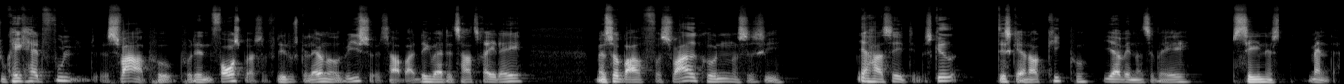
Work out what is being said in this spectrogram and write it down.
du kan ikke have et fuldt svar på, på den forspørgsel, fordi du skal lave noget research-arbejde. Det kan være, at det tager tre dage. Men så bare få svaret kunden og så sige, jeg har set din besked, det skal jeg nok kigge på, jeg vender tilbage senest mandag.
